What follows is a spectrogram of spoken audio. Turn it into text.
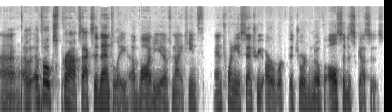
uh, evokes perhaps accidentally, a body of 19th and 20th century artwork that Jordanova also discusses,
